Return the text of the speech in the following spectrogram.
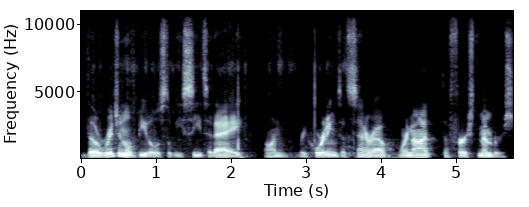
the original Beatles that we see today on recordings, etc., were not the first members.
